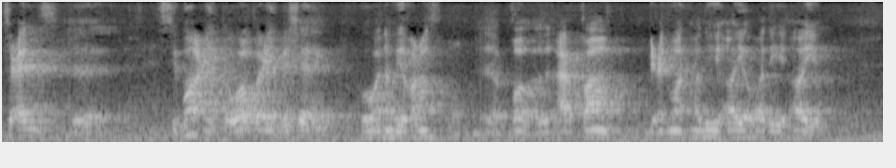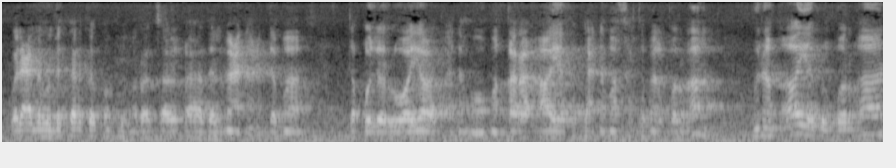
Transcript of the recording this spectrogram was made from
فعل آه، اجتماعي تواضعي بشري. هو أنه يضعون آه، أرقام بعنوان هذه آية وهذه آية. ولعله ذكرت لكم في مرات سابقة هذا المعنى. عندما تقول الروايات أنه من قرأ آية فكأنما ختم القرآن هناك آية في القرآن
